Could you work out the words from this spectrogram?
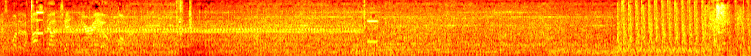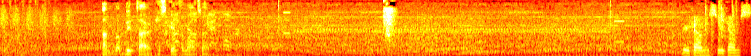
I spotted a hostile jet near AO. Over. I'm a bit tired, just came from outside. Here he comes, here he comes.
